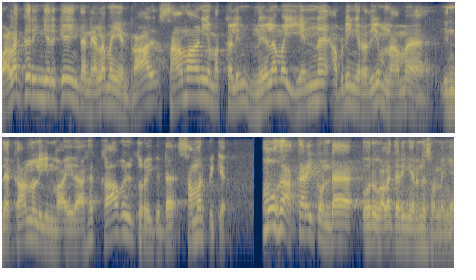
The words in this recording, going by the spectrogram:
வழக்கறிஞருக்கே இந்த நிலைமை என்றால் சாமானிய மக்களின் நிலைமை என்ன அப்படிங்கிறதையும் நாம இந்த காணொலியின் வாயிலாக காவல்துறை கிட்ட சமர்ப்பிக்கிறோம் சமூக அக்கறை கொண்ட ஒரு வழக்கறிஞர்னு சொன்னீங்க.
